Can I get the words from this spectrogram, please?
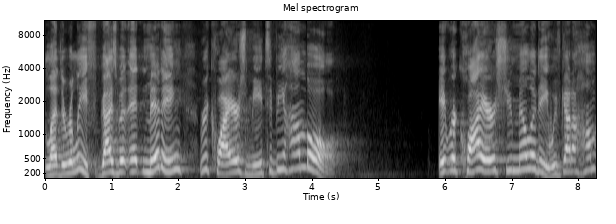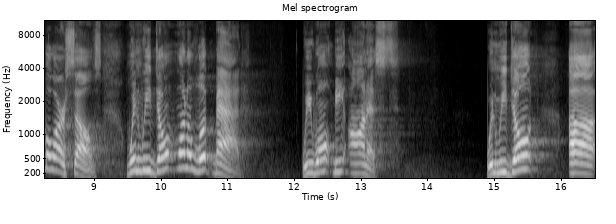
led to relief. Guys, but admitting requires me to be humble. It requires humility. We've got to humble ourselves. When we don't want to look bad, we won't be honest. When we don't uh,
